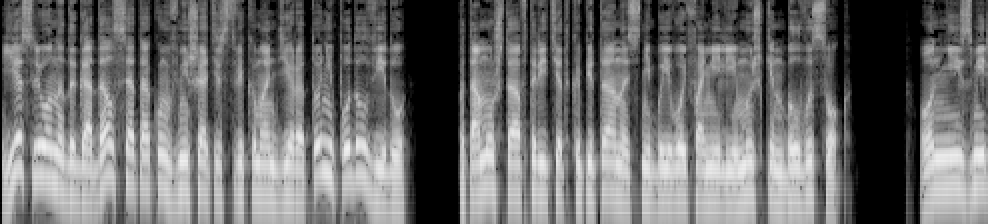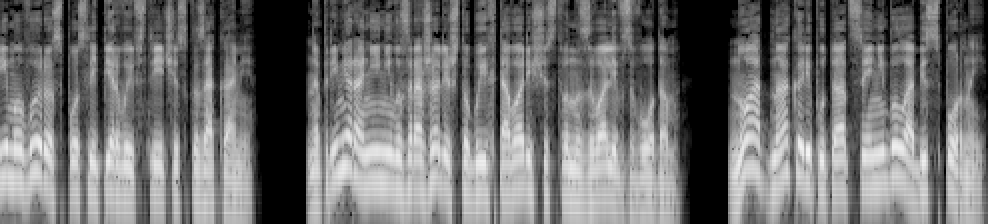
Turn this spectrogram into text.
Если он и догадался о таком вмешательстве командира, то не подал виду, потому что авторитет капитана с небоевой фамилией Мышкин был высок. Он неизмеримо вырос после первой встречи с казаками. Например, они не возражали, чтобы их товарищество называли взводом. Но, однако, репутация не была бесспорной.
